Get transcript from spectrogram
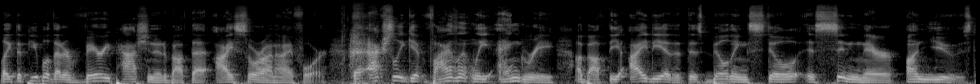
like the people that are very passionate about that eyesore on I four that actually get violently angry about the idea that this building still is sitting there unused.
